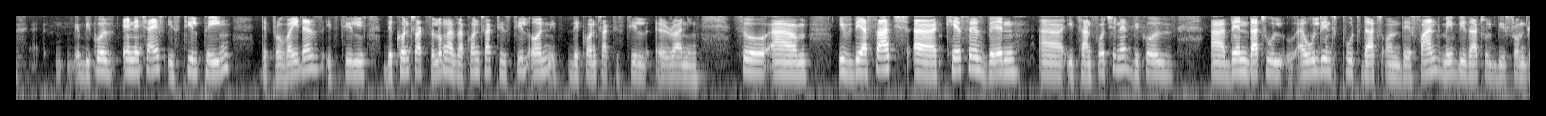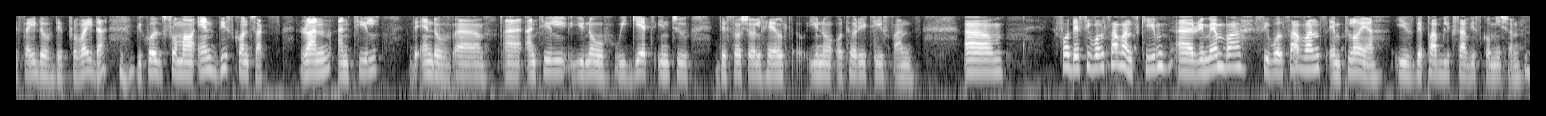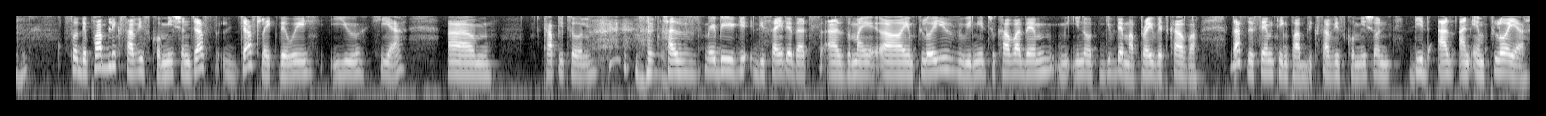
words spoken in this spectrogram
because NHIF is still paying the providers, it's still the contract. So long as the contract is still on, it, the contract is still uh, running. So um, if there are such uh, cases, then uh, it's unfortunate because uh, then that will I wouldn't put that on the fund. Maybe that will be from the side of the provider because from our end, these contracts run until the end of uh, uh, until you know we get into the social health you know authority funds. Um, for the civil servant scheme, uh, remember civil servants' employer is the Public Service Commission. So the Public Service Commission, just just like the way you here, um, Capital has maybe decided that as my uh, employees, we need to cover them, you know, give them a private cover. That's the same thing Public Service Commission did as an employer.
